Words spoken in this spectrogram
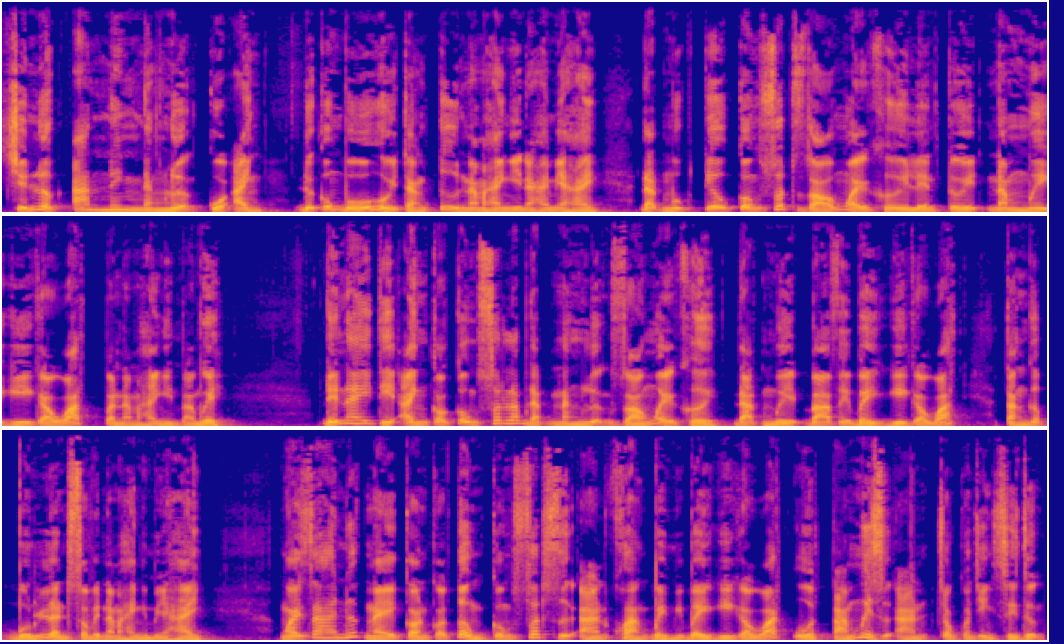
Chiến lược an ninh năng lượng của Anh được công bố hồi tháng 4 năm 2022 đặt mục tiêu công suất gió ngoài khơi lên tới 50 GW vào năm 2030. Đến nay thì Anh có công suất lắp đặt năng lượng gió ngoài khơi đạt 13,7 gigawatt, tăng gấp 4 lần so với năm 2012. Ngoài ra, nước này còn có tổng công suất dự án khoảng 77 gigawatt của 80 dự án trong quá trình xây dựng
